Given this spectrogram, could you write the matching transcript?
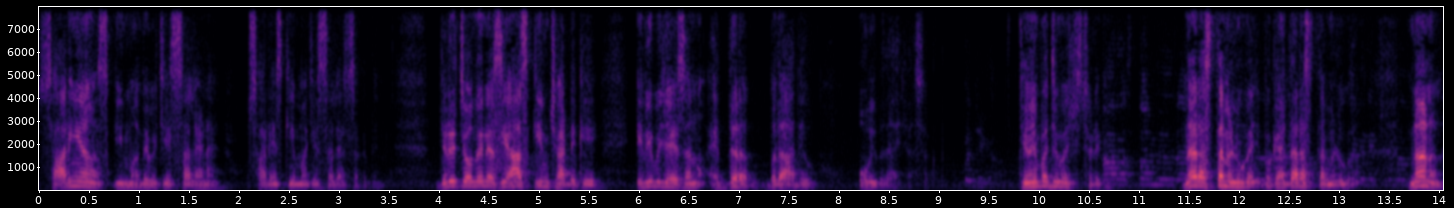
ਸਾਰੀਆਂ ਸਕੀਮਾਂ ਦੇ ਵਿੱਚ ਹਿੱਸਾ ਲੈਣਾ ਉਹ ਸਾਰੀਆਂ ਸਕੀਮਾਂ 'ਚ ਹਿੱਸਾ ਲੈ ਸਕਦੇ ਨੇ। ਜਿਹੜੇ ਚਾਹੁੰਦੇ ਨੇ ਅਸੀਂ ਆਹ ਸਕੀਮ ਛੱਡ ਕੇ ਇਹਦੀ ਬਜਾਏ ਸਾਨੂੰ ਇੱਧਰ ਵਧਾ ਦਿਓ, ਉਹ ਵੀ ਵਧਾਇਆ ਜਾ ਸਕਦਾ। ਕਿਵੇਂ ਭੱਜੂਗਾ ਛੱਡ ਕੇ? ਨਾ ਰਸਤਾ ਮਿਲੂਗਾ ਜੀ, ਬਕਾਇਦਾ ਰਸਤਾ ਮਿਲੂਗਾ। ਨਾ ਨਾ ਨਾ,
